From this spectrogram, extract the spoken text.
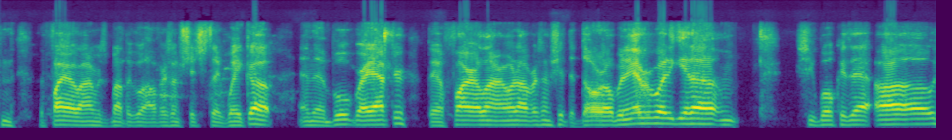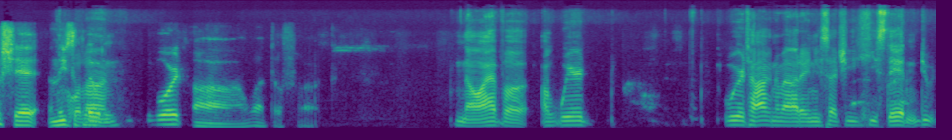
the fire alarm was about to go off or some shit. She's like, wake up. And then boom, right after the fire alarm went off or some shit, the door opening, everybody get up. And she woke his ass. Oh shit. And they used Hold to play on. with keyboard. Oh, what the fuck? No, I have a, a weird. We were talking about it, and he said she, he stayed. in- Do,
